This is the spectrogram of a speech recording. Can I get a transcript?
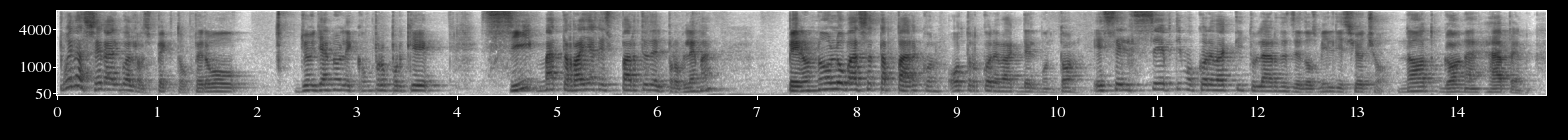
puede hacer algo al respecto, pero yo ya no le compro porque sí, Matt Ryan es parte del problema, pero no lo vas a tapar con otro coreback del montón. Es el séptimo coreback titular desde 2018. Not gonna happen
